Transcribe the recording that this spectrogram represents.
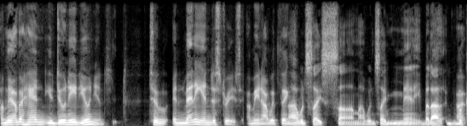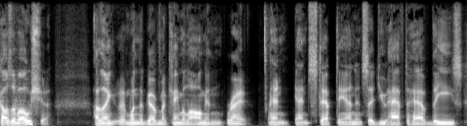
On the other hand, you do need unions to in many industries. I mean, I would think I would say some. I wouldn't say many, but I because of OSHA. I think when the government came along and right. and and stepped in and said you have to have these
